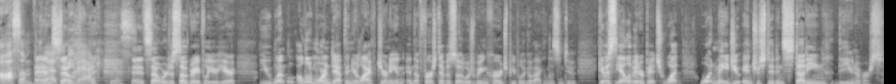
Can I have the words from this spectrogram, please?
Awesome. Glad so, to be back. Yes. and so we're just so grateful you're here. You went a little more in depth in your life journey in, in the first episode, which we encourage people to go back and listen to. Give us the elevator pitch. What what made you interested in studying the universe?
